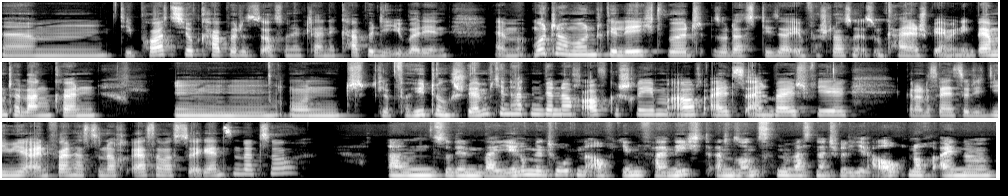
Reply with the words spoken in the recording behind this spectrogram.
ähm, die Portio-Kappe, das ist auch so eine kleine Kappe, die über den ähm, Muttermund gelegt wird, sodass dieser eben verschlossen ist und keine Spermien in die Gebärmutter langen können. Mhm. Und ich glaube, Verhütungsschwämmchen hatten wir noch aufgeschrieben, auch als ein Beispiel. Genau, das wären jetzt so die, die mir einfallen. Hast du noch erst noch was zu ergänzen dazu? Ähm, zu den Barrieremethoden auf jeden Fall nicht. Ansonsten, was natürlich auch noch eine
